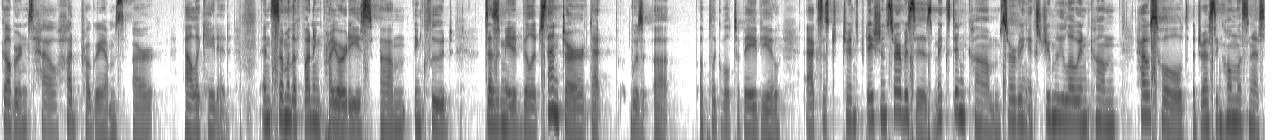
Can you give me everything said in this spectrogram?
governs how HUD programs are allocated. And some of the funding priorities um, include designated village center that was uh, applicable to Bayview, access to transportation services, mixed income, serving extremely low income households, addressing homelessness.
